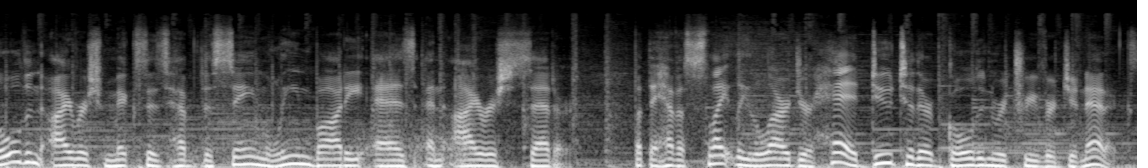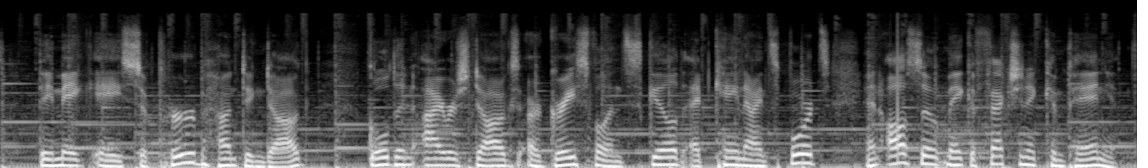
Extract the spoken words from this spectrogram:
Golden Irish mixes have the same lean body as an Irish setter, but they have a slightly larger head due to their Golden Retriever genetics. They make a superb hunting dog, Golden Irish dogs are graceful and skilled at canine sports and also make affectionate companions.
